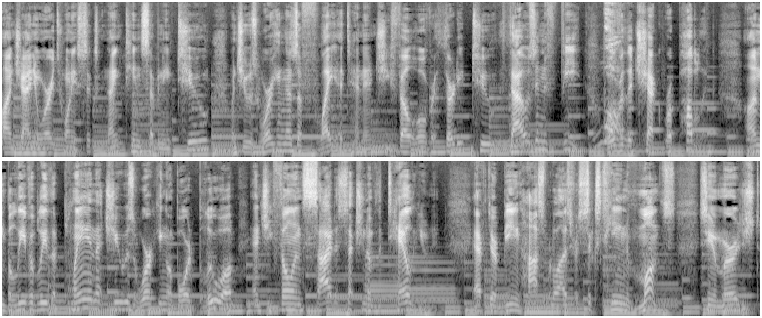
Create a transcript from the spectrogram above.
On January 26, 1972, when she was working as a flight attendant, she fell over 32,000 feet over the Czech Republic. Unbelievably, the plane that she was working aboard blew up and she fell inside a section of the tail unit. After being hospitalized for 16 months, she emerged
